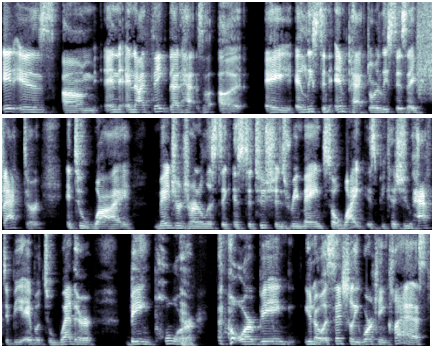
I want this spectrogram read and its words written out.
it is, um, and and I think that has a, a at least an impact, or at least is a factor into why major journalistic institutions remain so white is because you have to be able to weather being poor yeah. or being, you know, essentially working class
